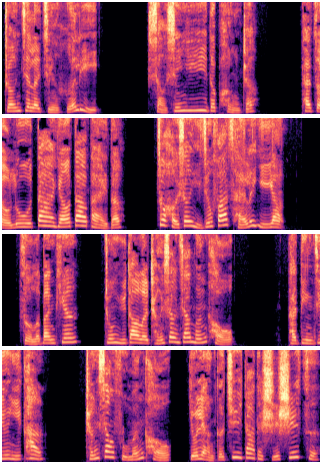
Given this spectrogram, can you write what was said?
装进了锦盒里，小心翼翼地捧着。他走路大摇大摆的，就好像已经发财了一样。走了半天。终于到了丞相家门口，他定睛一看，丞相府门口有两个巨大的石狮子，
